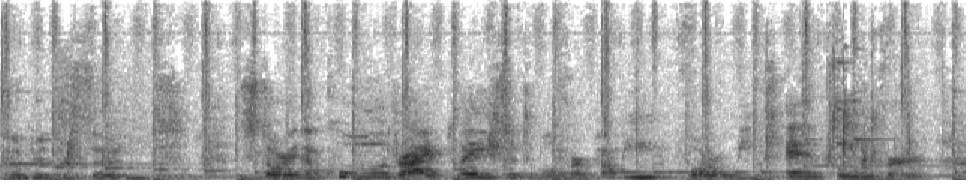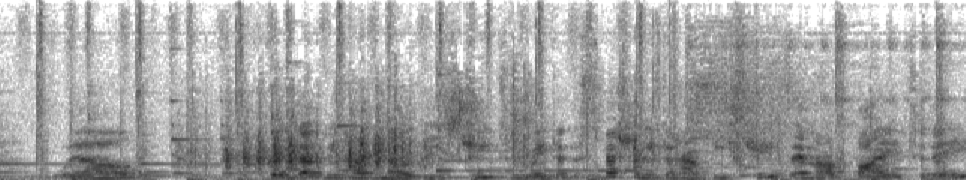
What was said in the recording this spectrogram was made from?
100%. Store in a cool, dry place suitable for puppy, four weeks and over. Well, good that we have now these treats. We waited especially to have these treats and not buy today.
